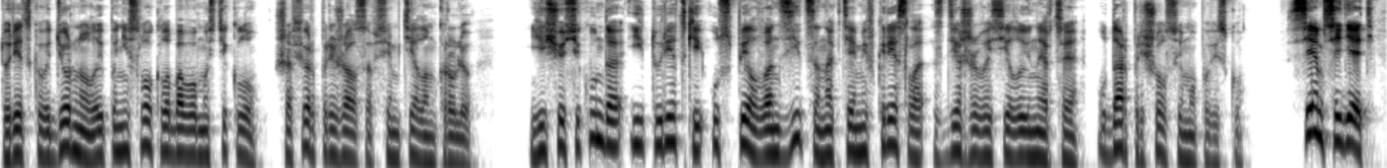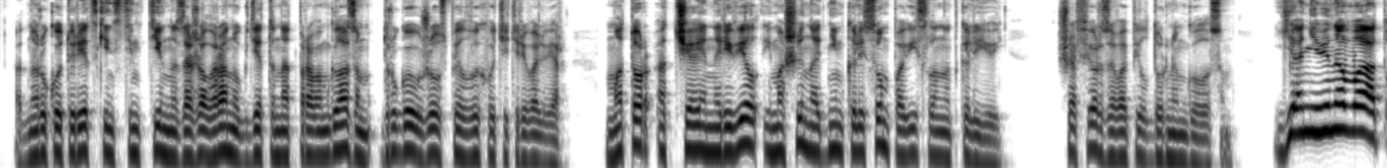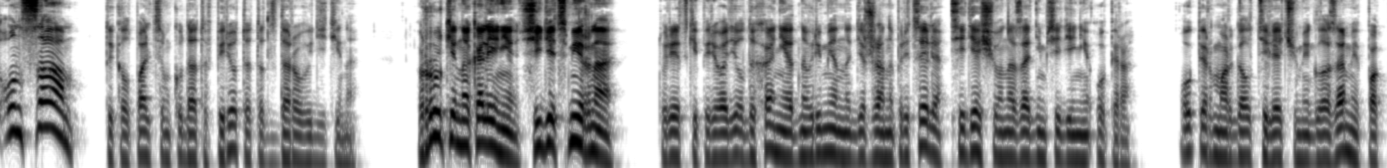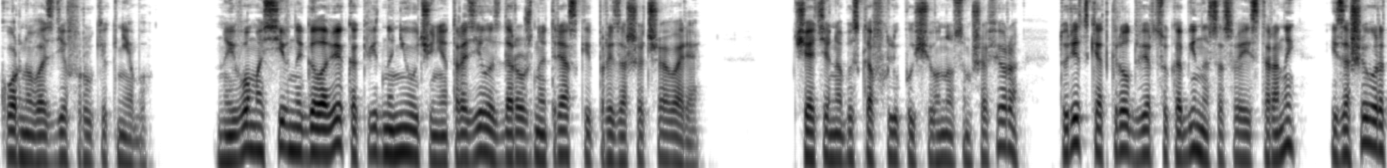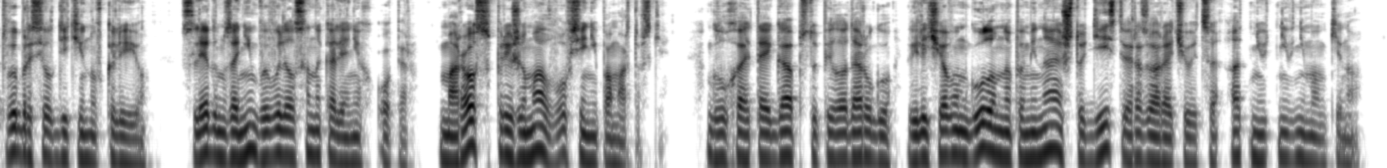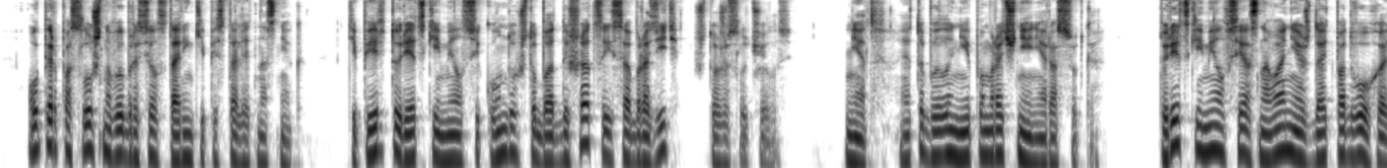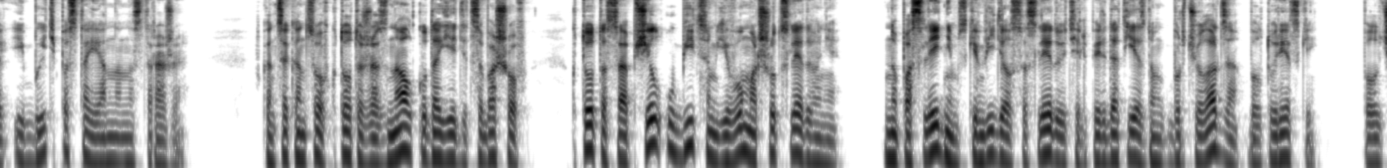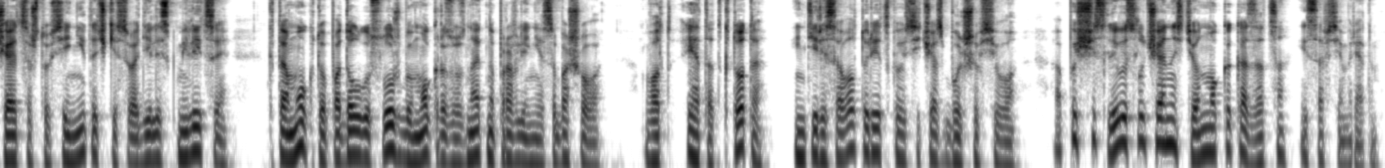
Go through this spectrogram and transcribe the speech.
Турецкого дернуло и понесло к лобовому стеклу. Шофер прижался всем телом к рулю – еще секунда, и Турецкий успел вонзиться ногтями в кресло, сдерживая силу инерции. Удар пришелся ему по виску. «Всем сидеть!» Одной рукой Турецкий инстинктивно зажал рану где-то над правым глазом, другой уже успел выхватить револьвер. Мотор отчаянно ревел, и машина одним колесом повисла над колеей. Шофер завопил дурным голосом. «Я не виноват! Он сам!» Тыкал пальцем куда-то вперед этот здоровый детина. «Руки на колени! Сидеть смирно!» Турецкий переводил дыхание, одновременно держа на прицеле сидящего на заднем сиденье опера. Опер моргал телячьими глазами, покорно воздев руки к небу. На его массивной голове, как видно, не очень отразилась дорожная тряска и произошедшая авария. Тщательно обыскав хлюпающего носом шофера, Турецкий открыл дверцу кабины со своей стороны и за шиворот выбросил детину в колею. Следом за ним вывалился на коленях опер. Мороз прижимал вовсе не по-мартовски. Глухая тайга обступила дорогу, величавым гулом напоминая, что действие разворачивается отнюдь не в немом кино. Опер послушно выбросил старенький пистолет на снег. Теперь Турецкий имел секунду, чтобы отдышаться и сообразить, что же случилось. Нет, это было не помрачнение рассудка. Турецкий имел все основания ждать подвоха и быть постоянно на страже. В конце концов, кто-то же знал, куда едет Сабашов. Кто-то сообщил убийцам его маршрут следования. Но последним, с кем виделся следователь перед отъездом к Бурчуладзе, был турецкий. Получается, что все ниточки сводились к милиции, к тому, кто по долгу службы мог разузнать направление Сабашова. Вот этот кто-то интересовал турецкого сейчас больше всего, а по счастливой случайности он мог оказаться и совсем рядом.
